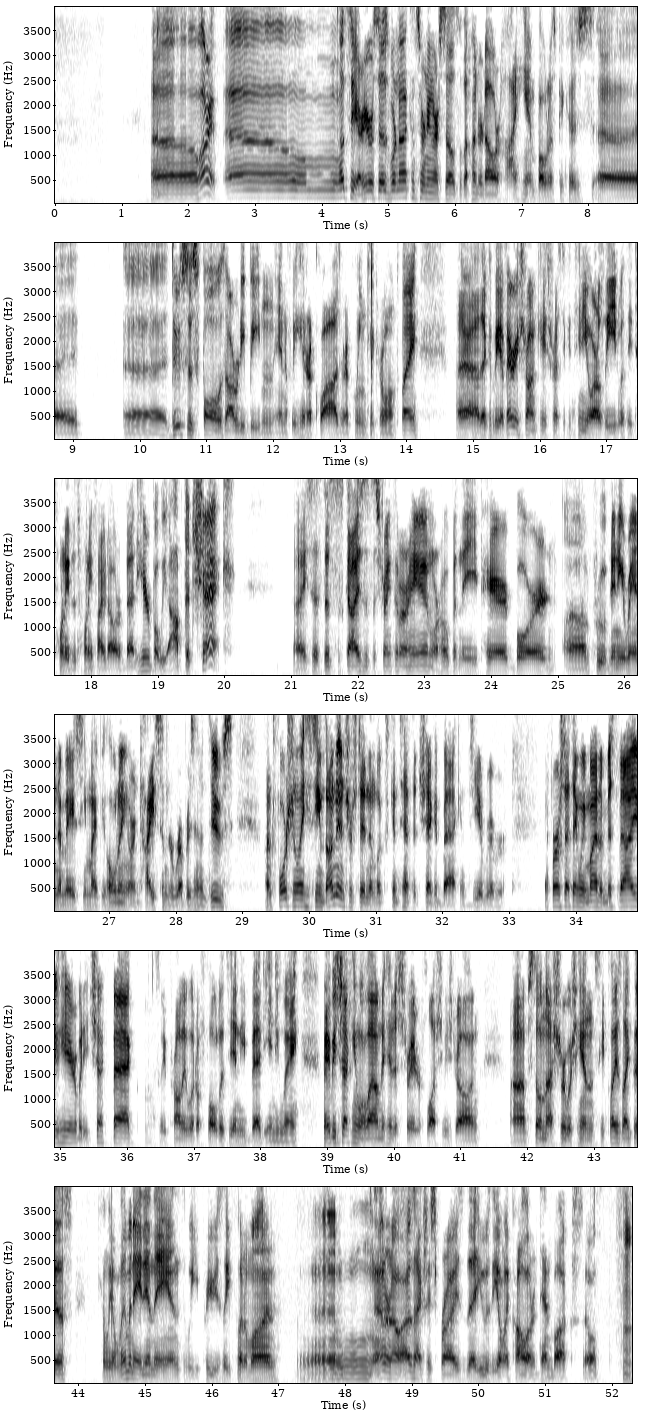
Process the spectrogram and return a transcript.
Uh, all right, um, let's see. Our hero says we're not concerning ourselves with a hundred dollar high hand bonus because uh, uh, Deuce's full is already beaten, and if we hit our quads, our queen kicker won't play. Uh, there could be a very strong case for us to continue our lead with a twenty to twenty-five dollar bet here, but we opt to check. Uh, he says this disguises the strength of our hand. We're hoping the paired board uh, improved any random ace he might be holding or entice him to represent a deuce. Unfortunately, he seems uninterested and looks content to check it back and see a river. At first, I think we might have missed value here, but he checked back, so he probably would have folded to any bet anyway. Maybe checking will allow him to hit a straight or flush if he's drawing. Uh, I'm still not sure which hands he plays like this. Can we eliminate any of the hands we previously put him on? Um, I don't know. I was actually surprised that he was the only caller at ten bucks. So Hmm.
